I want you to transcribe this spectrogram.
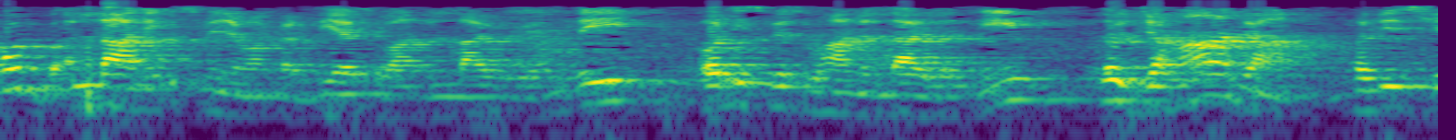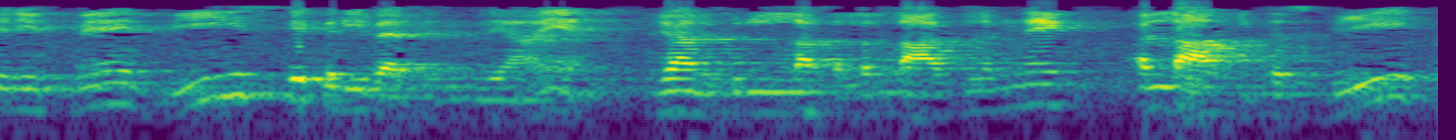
قرب اللہ نے اس میں جمع کر دیا ہے، سبحان اللہ اور اس میں سبحان اللہ عظیم تو جہاں جہاں حدیث شریف میں بیس کے قریب ایسے جملے آئے ہیں۔ جہاں رسول اللہ صلی اللہ علیہ وسلم نے اللہ کی تصویر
